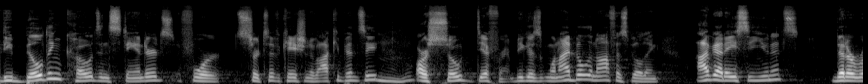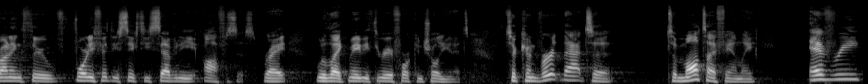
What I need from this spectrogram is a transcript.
the building codes and standards for certification of occupancy Mm-hmm. are so different. Because when I build an office building, I've got AC units that are running through 40, 50, 60, 70 offices, right? With like maybe three or four control units. To convert that to, to multifamily, every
